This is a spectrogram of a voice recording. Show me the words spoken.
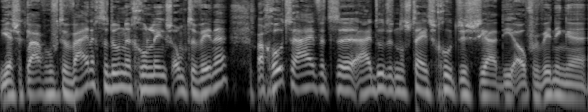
Jesse Klaver hoeft er weinig te doen in GroenLinks om te winnen. Maar goed, hij, heeft het, uh, hij doet het nog steeds goed. Dus ja, die overwinningen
